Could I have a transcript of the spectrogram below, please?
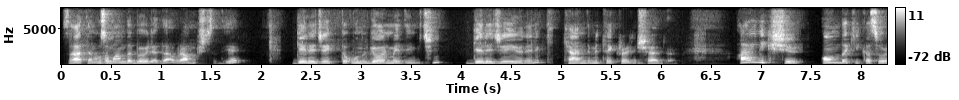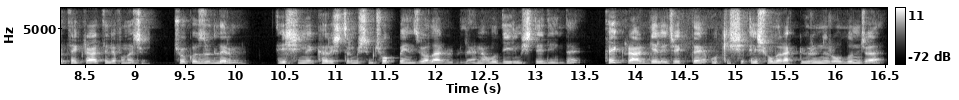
Zaten o zaman da böyle davranmıştı diye. Gelecekte onu görmediğim için geleceğe yönelik kendimi tekrar inşa ediyorum. Aynı kişi 10 dakika sonra tekrar telefon açıp çok özür dilerim eşini karıştırmışım çok benziyorlar birbirlerine o değilmiş dediğinde tekrar gelecekte o kişi eş olarak görünür olunca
